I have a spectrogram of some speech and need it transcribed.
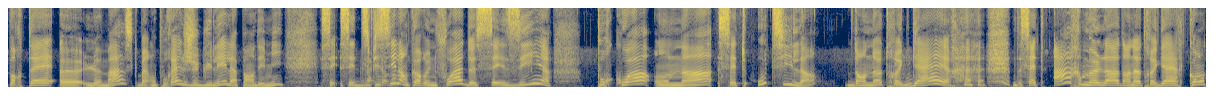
portait le masque, ben, on pourrait juguler la pandémie. C'est difficile, encore une fois, de saisir pourquoi on a cet outil-là dans notre mm-hmm. guerre, cette arme-là dans notre guerre contre...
